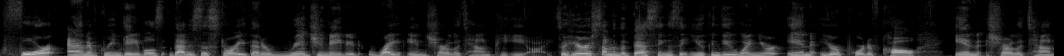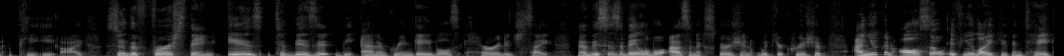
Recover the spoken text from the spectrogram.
for Anne of Green Gables. That is a story that originated right in Charlottetown, PEI. So here are some of the best things that you can do when you're in your port of call in Charlottetown, PEI. So the first thing is to visit the Anne of Green Gables Heritage Site. Now this is available as an excursion with your cruise ship and you can also, if you like, you can take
